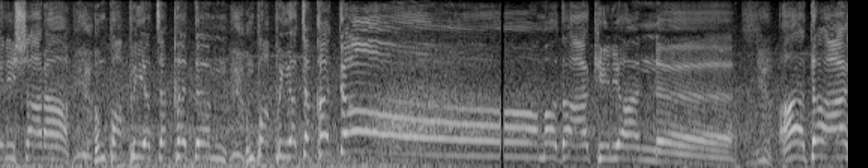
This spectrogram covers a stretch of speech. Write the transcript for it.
الإشارة مبابي يتقدم. مبابي يتقدم. أضاع كيليان. أضاع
